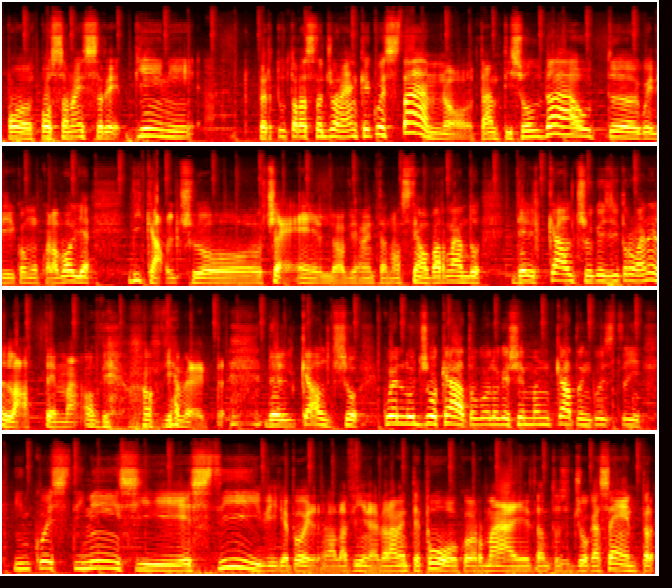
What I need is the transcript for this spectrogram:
po- possano essere pieni per tutta la stagione anche quest'anno, tanti sold out, quindi comunque la voglia di calcio c'è, e ovviamente non stiamo parlando del calcio che si trova nel latte, ma ovvi- ovviamente del calcio, quello giocato, quello che ci è mancato in questi, in questi mesi estivi, che poi alla fine è veramente poco ormai, tanto si gioca sempre,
